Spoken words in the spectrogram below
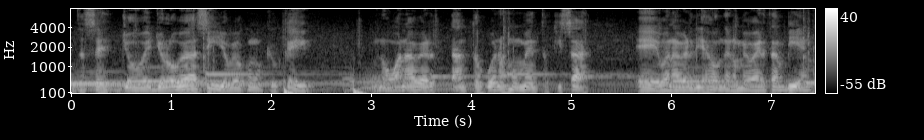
Entonces yo, yo lo veo así, yo veo como que, ok, no van a haber tantos buenos momentos quizás, eh, van a haber días donde no me va a ir tan bien,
